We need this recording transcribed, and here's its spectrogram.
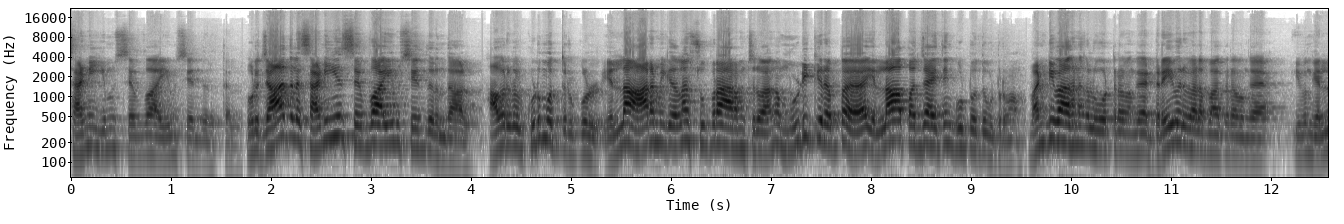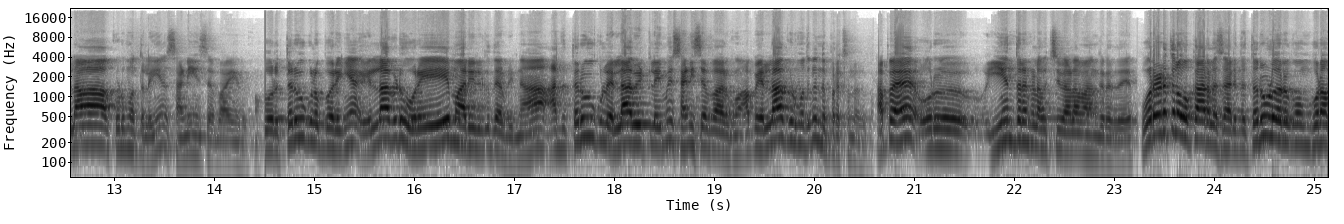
சனியும் செவ்வாயும் சேர்ந்திருத்தல். ஒரு ஜாதத்தில் சனியும் செவ்வாயும் சேர்ந்திருந்தால் அவர்கள் குடும்பத்திற்குள் எல்லாம் ஆரம்பிக்கிறதெல்லாம் சூப்பராக ஆரம்பிச்சிருவாங்க. முடிக்கிறப்ப எல்லா பஞ்சாயத்தையும் கூட்டு வந்து விட்டுருவாங்க. வண்டி வாகனங்கள் ஓட்டுறவங்க டிரைவர் வேலை பார்க்குறவங்க இவங்க எல்லா குடும்பத்துலையும் சனியும் செவ்வாயும் இருக்கும். ஒரு தெருவுக்குள்ளே போகிறீங்க எல்லா வீடும் ஒரே மாதிரி இருக்குது அப்படின்னா அந்த தெருவுக்குள்ளே எல்லா வீட்லையுமே சனி செவ்வாய் இருக்கும். அப்போ எல்லா குடும்பத்துக்கும் இந்த பிரச்சனை இருக்கும். அப்போ ஒரு இயந்திரங்களை வச்சு வேலை வாங்குறது ஒரு இடத்துல உட்காரல சார் இந்த தெருவில் இருக்கும் பூரா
